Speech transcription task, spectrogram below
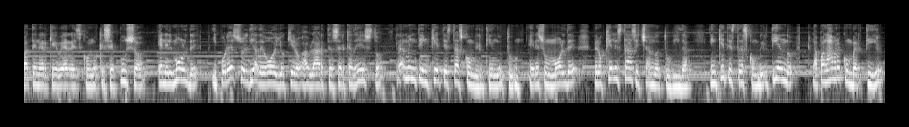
va a tener que ver es con lo que se puso en el molde y por eso el día de hoy yo quiero hablarte acerca de esto. ¿Realmente en qué te estás convirtiendo tú? Eres un molde, pero ¿qué le estás echando a tu vida? ¿En qué te estás convirtiendo? La palabra convertir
